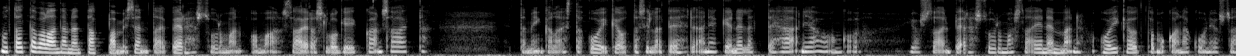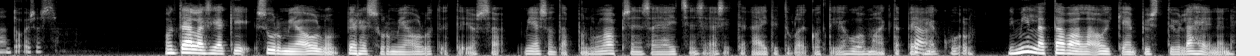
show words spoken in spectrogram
Mutta tavallaan tämmöinen tappamisen tai perhesurman oma sairaslogiikkansa, että, että minkälaista oikeutta sillä tehdään ja kenelle tehdään ja onko jossain perhesurmassa enemmän oikeutta mukana kuin jossain toisessa. On tällaisiakin surmia ollut, perhesurmia ollut, että jossa mies on tappanut lapsensa ja itsensä ja sitten äiti tulee kotiin ja huomaa, että perhe on kuollut. Niin millä tavalla oikein pystyy läheinen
